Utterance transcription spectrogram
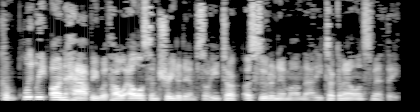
completely unhappy with how Ellison treated him, so he took a pseudonym on that. He took an Alan Smithee.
